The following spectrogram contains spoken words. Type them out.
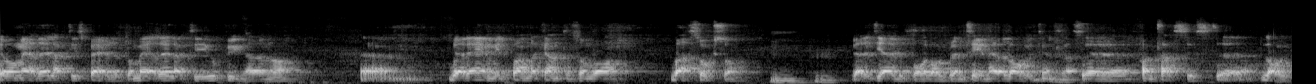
Jag var mer delaktig i spelet och mer delaktig i uppbyggnaden. Och, eh, vi hade Emil på andra kanten som var vass också. Mm. Mm. Vi hade ett jävligt bra lag på den tiden, hela laget egentligen. Alltså, det är ett fantastiskt eh, lag.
